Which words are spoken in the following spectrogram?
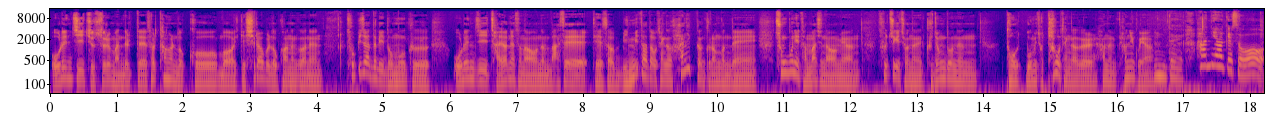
오렌지 주스를 만들 때 설탕을 넣고 뭐 이렇게 시럽을 넣고 하는 거는 소비자들이 너무 그 오렌지 자연에서 나오는 맛에 대해서 밋밋하다고 생각하니까 그런 건데 충분히 단맛이 나오면 솔직히 저는 그 정도는 더 몸에 좋다고 생각을 하는 편이고요. 음, 네. 한의학에서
